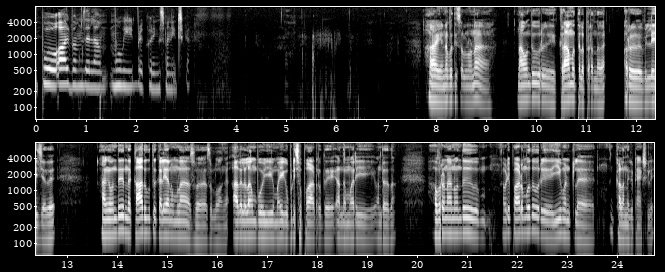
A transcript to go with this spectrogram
இப்போது ஆல்பம்ஸ் எல்லாம் மூவி ரெக்கார்டிங்ஸ் பண்ணிகிட்ருக்கேன் என்னை பற்றி சொல்லணுன்னா நான் வந்து ஒரு கிராமத்தில் பிறந்தவன். ஒரு வில்லேஜ் அது. அங்கே வந்து இந்த காது குத்து கல்யாணம்லாம் சொ சொல்லுவாங்க. அதிலலாம் போய் மைக்கு பிடிச்சி பாடுறது அந்த மாதிரி வந்தது தான் அப்புறம் நான் வந்து அப்படி பாடும்போது ஒரு ஈவெண்ட்டில் கலந்துக்கிட்டேன் ஆக்சுவலி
